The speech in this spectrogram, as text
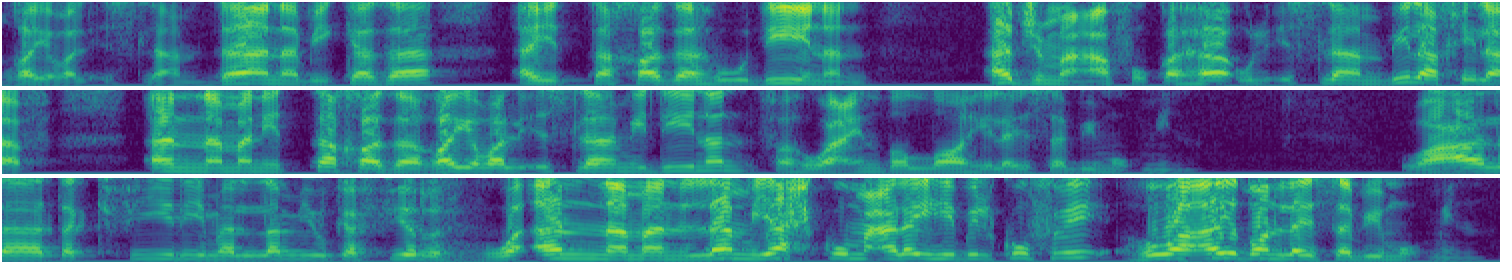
غير الإسلام. دان بكذا أي اتخذه دينا. أجمع فقهاء الإسلام بلا خلاف أن من اتخذ غير الإسلام دينا فهو عند الله ليس بمؤمن. وعلى تكفير من لم يكفره. وأن من لم يحكم عليه بالكفر هو أيضا ليس بمؤمن.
